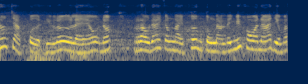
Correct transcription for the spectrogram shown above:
นอกจากเปิดดีลเลอร์แล้วเนาะเราได้กำไรเพิ่มตรงนั้นเลยไม่พอนะ เดี๋ยวมา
